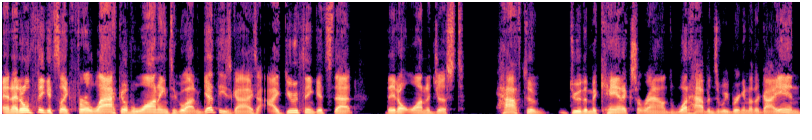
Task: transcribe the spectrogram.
And I don't think it's like for lack of wanting to go out and get these guys. I do think it's that they don't want to just have to do the mechanics around what happens if we bring another guy in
